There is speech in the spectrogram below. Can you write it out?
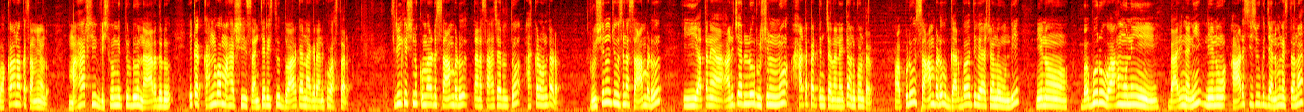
ఒకనొక సమయంలో మహర్షి విశ్వమిత్రుడు నారదుడు ఇక కన్వ మహర్షి సంచరిస్తూ ద్వారకా నగరానికి వస్తారు. శ్రీకృష్ణ కుమారుడు సాంబడు తన సహచరులతో అక్కడ ఉంటాడు. ఋషులను చూసిన సాంబడు ఈ అతని అనుచరులు ఋషులను ఆట పెట్టించాలని అయితే అనుకుంటారు. అప్పుడు సాంబడు గర్భవతి వేషంలో ఉండి నేను బబూరు వాహముని భార్యనని నేను ఆడ శిశువుకు జన్మనిస్తానా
